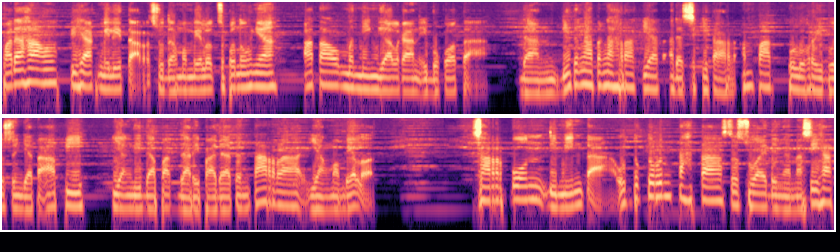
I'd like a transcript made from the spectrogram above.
Padahal pihak militer sudah membelot sepenuhnya atau meninggalkan ibu kota. Dan di tengah-tengah rakyat ada sekitar 40.000 senjata api yang didapat daripada tentara yang membelot. Tsar pun diminta untuk turun tahta sesuai dengan nasihat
